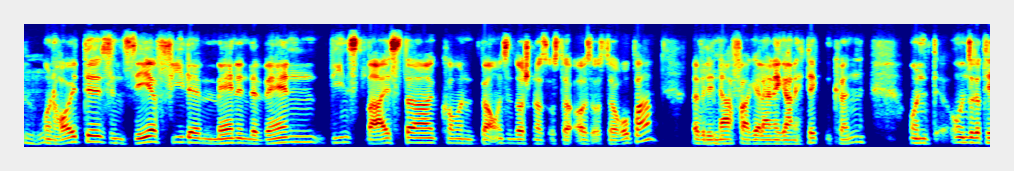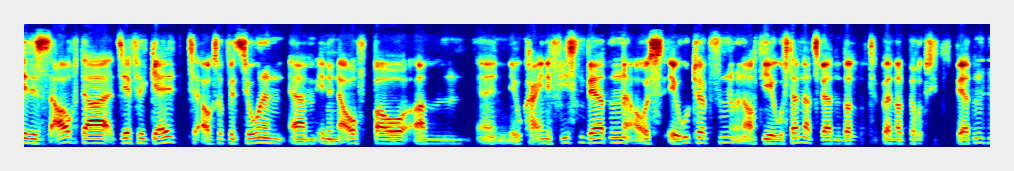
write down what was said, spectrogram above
Mhm. Und heute sind sehr viele Man-in-the-Van-Dienstleister kommen bei uns in Deutschland aus, Oster, aus Osteuropa, weil wir die mhm. Nachfrage alleine gar nicht decken können. Und unsere These ist auch, da sehr viel Geld, auch Subventionen ähm, in den Aufbau ähm, in die Ukraine fließen werden aus EU-Töpfen und auch die EU-Standards werden dort, werden dort berücksichtigt werden,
